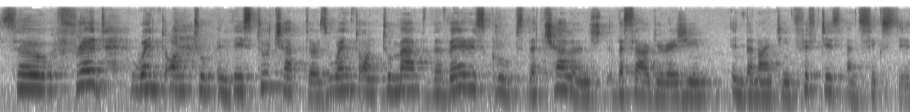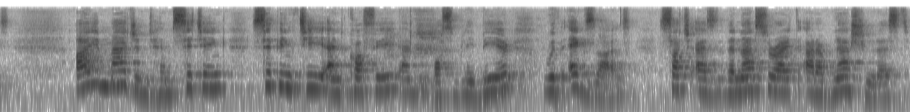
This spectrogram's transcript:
So Fred went on to, in these two chapters, went on to map the various groups that challenged the Saudi regime in the 1950s and 60s. I imagined him sitting, sipping tea and coffee and possibly beer with exiles, such as the Nasserite Arab nationalists,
